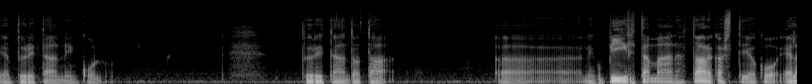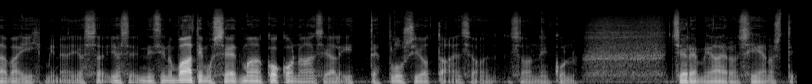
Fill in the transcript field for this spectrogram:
ja pyritään niin kuin, pyritään tota, niin kuin piirtämään tarkasti joku elävä ihminen. Jos, jos, niin siinä on vaatimus se, että mä oon kokonaan siellä itse plus jotain. Se on, se on niin kuin Jeremy Irons hienosti,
